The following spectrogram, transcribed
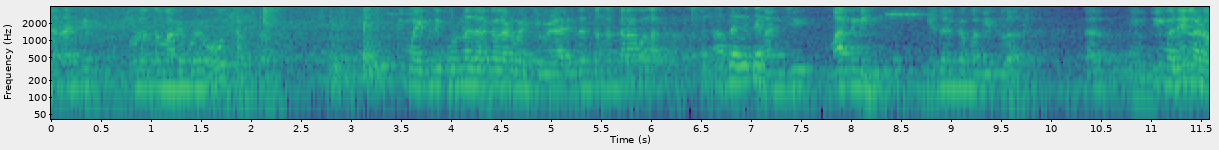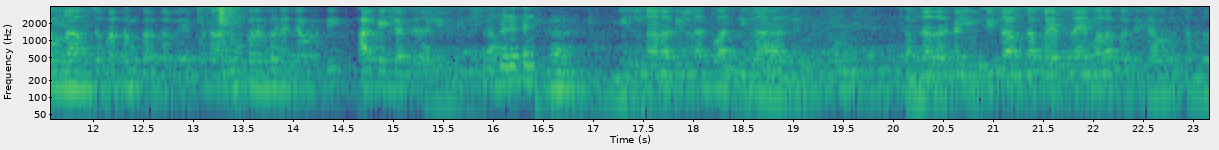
कदाचित थोडंसं मागे पुढे होऊ शकतं. ती मैत्रीपूर्ण जर का लढवायची वेळ आली तर तसं करावं लागतं. आपल्या नेते त्यांची मागणी हे जर का बघितलं तर युतीमध्ये लढवणं आमचं प्रथम कर्तव्य आहे. पण अजूनपर्यंत त्याच्यावरती फार काही चर्चा झालेली नाही. आपल्या नेत्यांनी मी जो नारा दिला ना तो अंतिम नारा असेल. समजा जर का युतीचा आमचा प्रयत्न आहे मला प्रदेशावरून समजा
